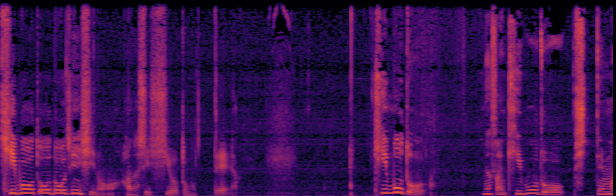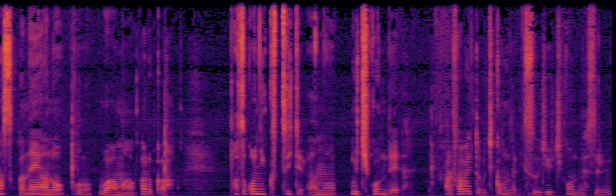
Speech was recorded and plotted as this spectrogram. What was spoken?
キーボード同人誌の話しようと思って。キーボード皆さんキーボード知ってますかね？あのこのはまあわかるか？パソコンにくっついてるあの打ち込んでアルファベット打ち込んだり数字打ち込んだりする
